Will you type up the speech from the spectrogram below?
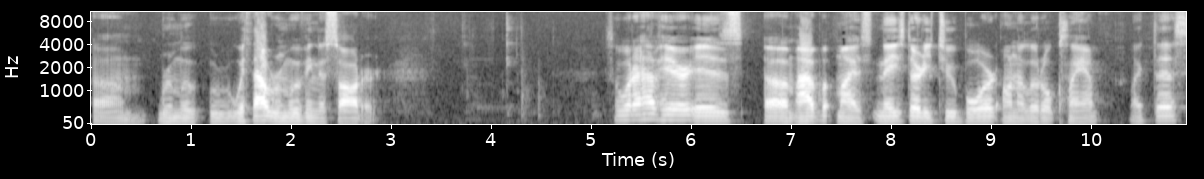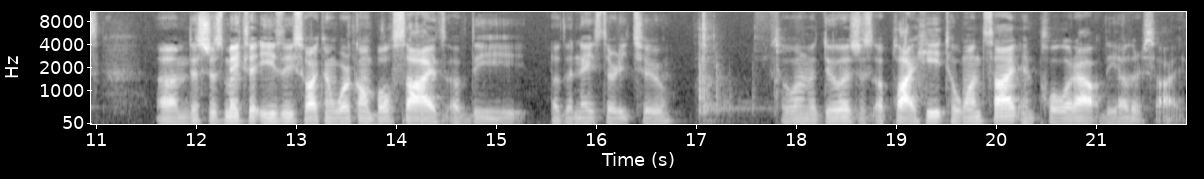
um, remove without removing the solder. So what I have here is um, I have my Naze32 board on a little clamp like this. Um, this just makes it easy so I can work on both sides of the of the Naze32 so what I'm going to do is just apply heat to one side and pull it out the other side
